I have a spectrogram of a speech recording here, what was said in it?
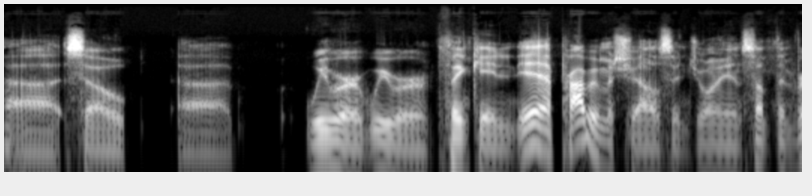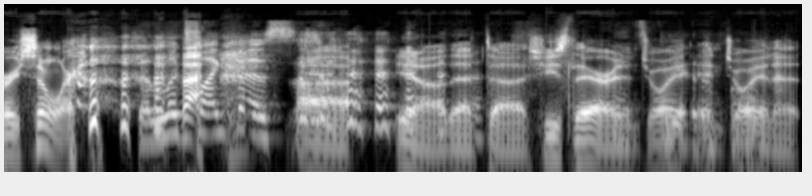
uh, so uh, we were we were thinking, yeah, probably Michelle's enjoying something very similar. That looks like this. uh, you know that uh, she's there and That's enjoy beautiful. enjoying it.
